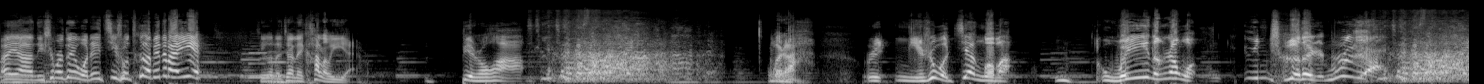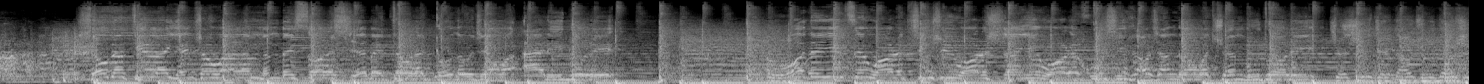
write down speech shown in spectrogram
哎呀，你是不是对我这个技术特别的满意？结果呢，教练看了我一眼，别说话啊。我说，你你是我见过吧，唯一能让我。晕车的人，手表贴了，烟抽完了，门被锁了，鞋被偷了，狗都叫我爱理不理。我的言辞，我的情绪，我的声音，我的呼吸，好像跟我全部脱离。这世界到处都是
